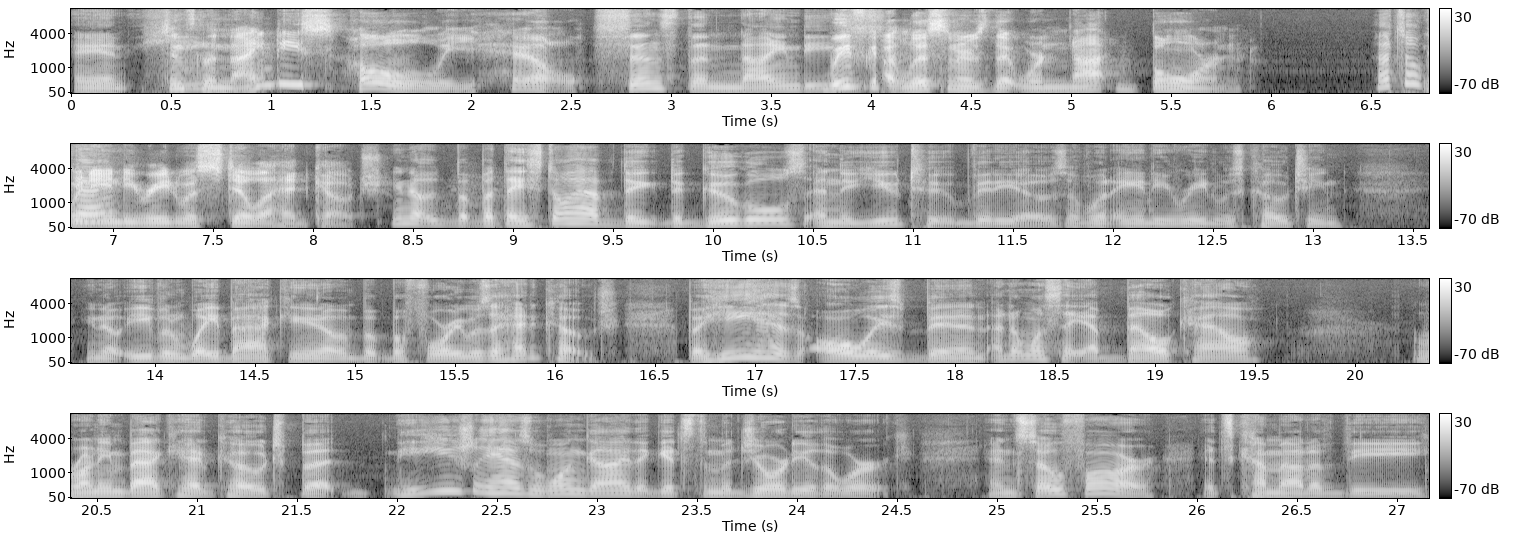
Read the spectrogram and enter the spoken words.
And he, Since the 90s? Holy hell. since the 90s, We've got listeners that were not born that's okay. when Andy Reid was still a head coach. You know, but but they still have the the Googles and the YouTube videos of when Andy Reid was coaching. You know, even way back, you know, but before he was a head coach. But he has always been, I don't want to say a bell cow running back head coach, but he usually has one guy that gets the majority of the work. And so far, it's come out of the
